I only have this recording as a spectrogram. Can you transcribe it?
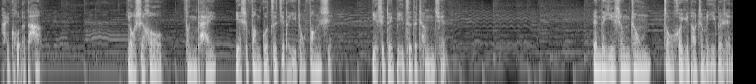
还苦了他。有时候，分开也是放过自己的一种方式，也是对彼此的成全。人的一生中，总会遇到这么一个人，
